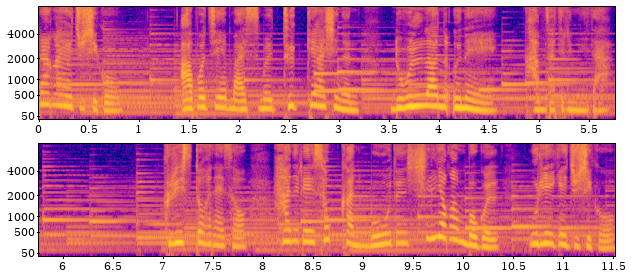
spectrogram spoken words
사랑하여 주시고 아버지의 말씀을 듣게 하시는 놀란 은혜에 감사드립니다. 그리스도 안에서 하늘에 속한 모든 신령한 복을 우리에게 주시고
